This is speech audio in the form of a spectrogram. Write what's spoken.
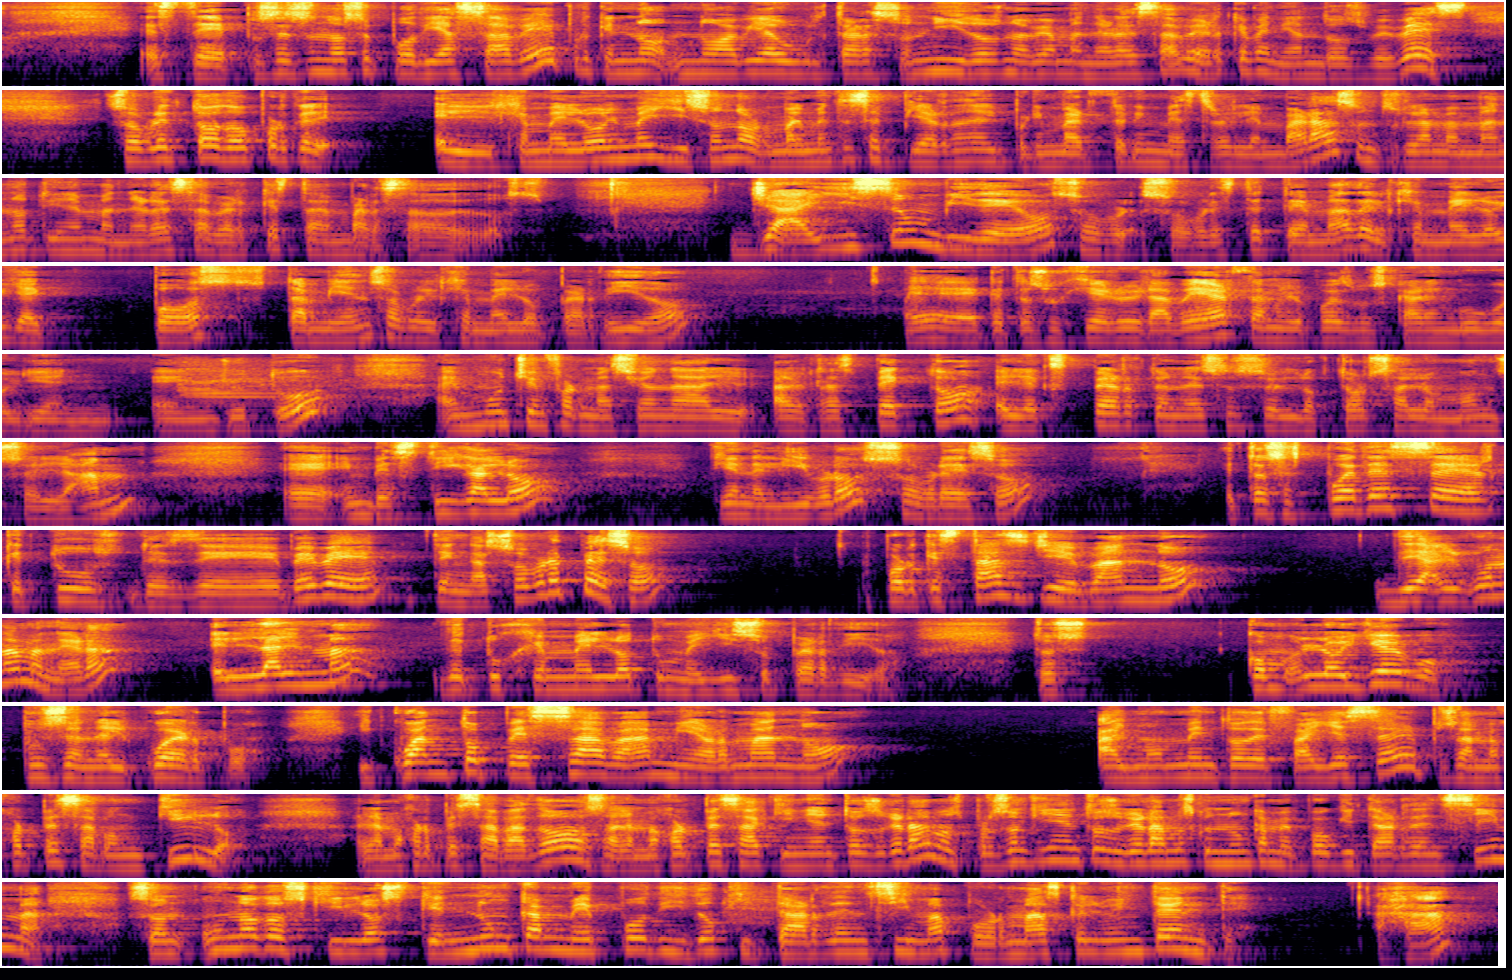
este, pues eso no se podía saber porque no, no había ultrasonidos, no había manera de saber que venían dos bebés. Sobre todo porque el gemelo o el mellizo normalmente se pierde en el primer trimestre del embarazo, entonces la mamá no tiene manera de saber que está embarazada de dos. Ya hice un video sobre, sobre este tema del gemelo y hay posts también sobre el gemelo perdido. Eh, que te sugiero ir a ver, también lo puedes buscar en Google y en, YouTube. Hay mucha información al, respecto. El experto en eso es el doctor Salomón Selam. Eh, investígalo, tiene libros sobre eso. Entonces puede ser que tú desde bebé tengas sobrepeso porque estás llevando de alguna manera el alma de tu gemelo, tu mellizo perdido. Entonces, ¿cómo lo llevo? Pues en el cuerpo. ¿Y cuánto pesaba mi hermano al momento de fallecer? Pues a lo mejor pesaba un kilo, a lo mejor pesaba dos, a lo mejor pesaba 500 gramos, pero son 500 gramos que nunca me puedo quitar de encima. Son uno o dos kilos que nunca me he podido quitar de encima por más que lo intente. Ajá.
